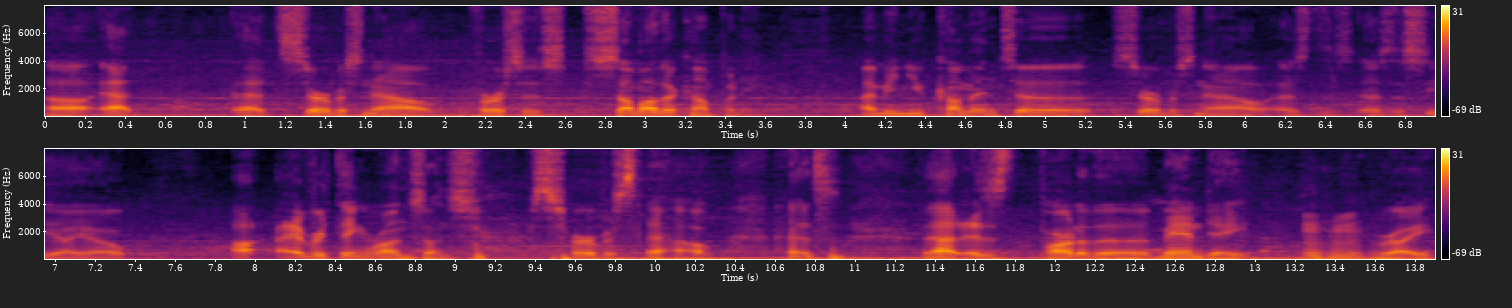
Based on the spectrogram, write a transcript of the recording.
uh, at, at ServiceNow versus some other company, I mean, you come into ServiceNow as the, as the CIO, uh, everything runs on Ser- ServiceNow. That's, that is part of the mandate, right?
